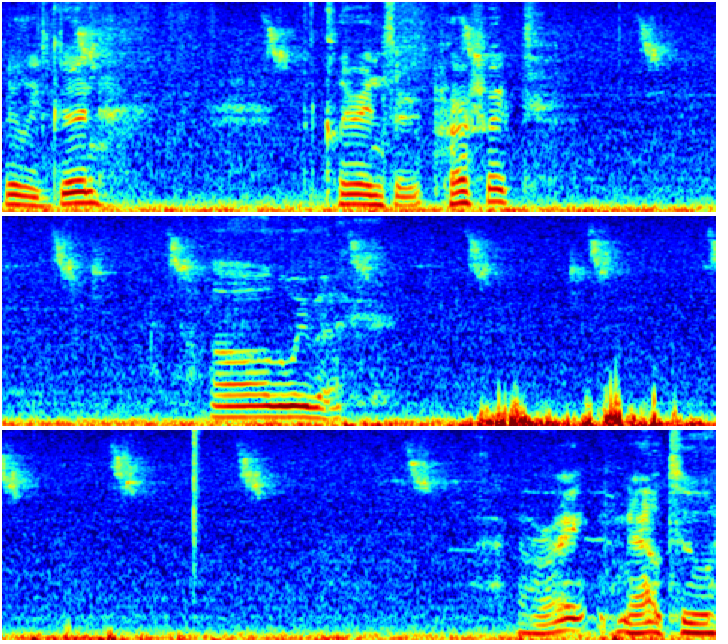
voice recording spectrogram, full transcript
really good. The clearance are perfect. All the way back. All right now to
